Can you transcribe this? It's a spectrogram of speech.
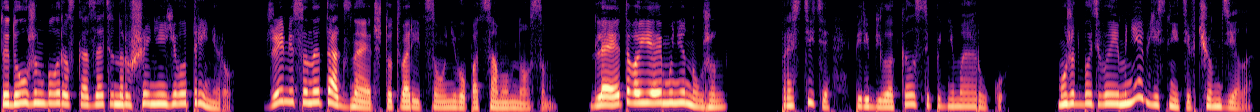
«Ты должен был рассказать о нарушении его тренеру. Джеймисон и так знает, что творится у него под самым носом. Для этого я ему не нужен». «Простите», — перебила Келси, поднимая руку. Может быть, вы и мне объясните, в чем дело?»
